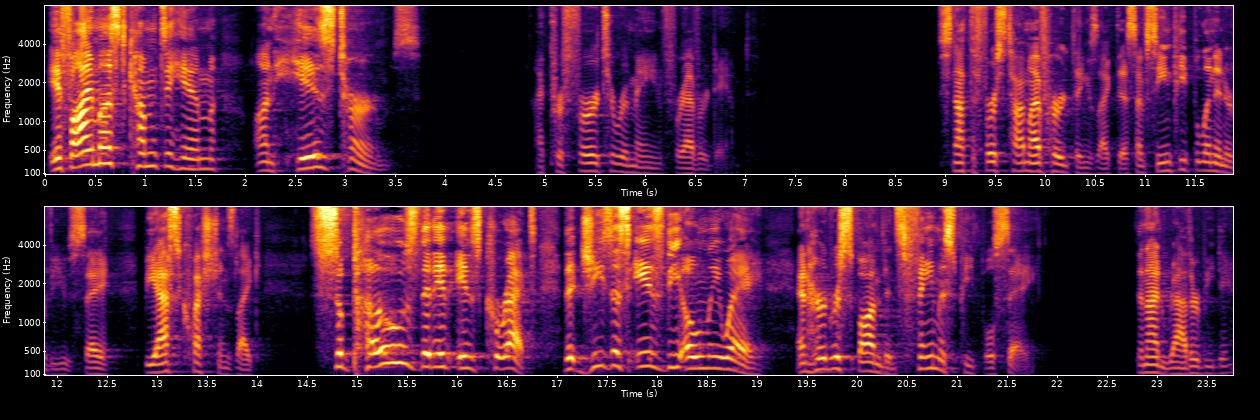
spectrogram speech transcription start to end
If I must come to him on his terms, I prefer to remain forever damned. It's not the first time I've heard things like this. I've seen people in interviews say, be asked questions like, Suppose that it is correct, that Jesus is the only way, and heard respondents, famous people, say, Then I'd rather be damned.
